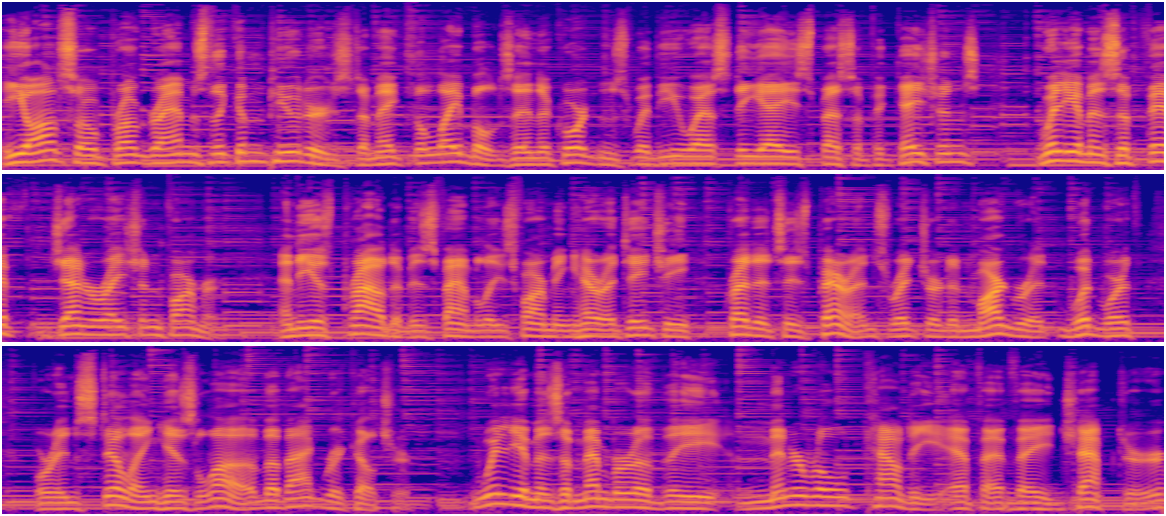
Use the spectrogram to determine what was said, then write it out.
He also programs the computers to make the labels in accordance with USDA specifications. William is a fifth generation farmer, and he is proud of his family's farming heritage. He credits his parents, Richard and Margaret Woodworth, for instilling his love of agriculture. William is a member of the Mineral County FFA chapter,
